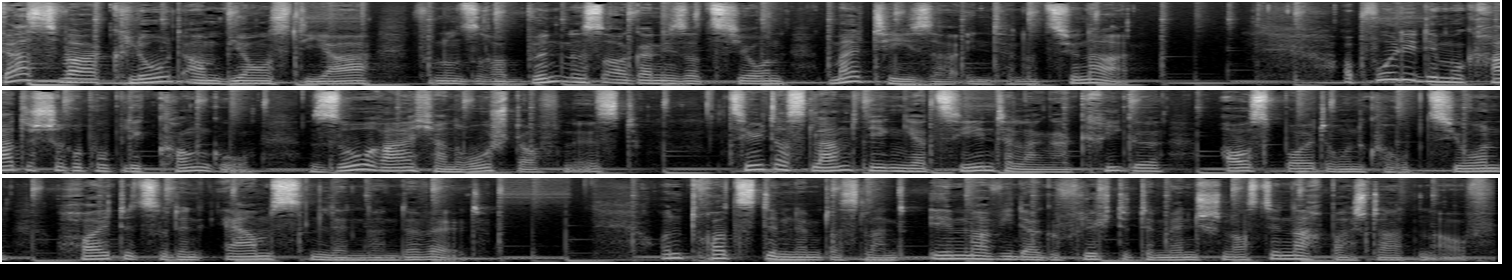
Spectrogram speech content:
Das war Claude Ambiance Dia von unserer Bündnisorganisation Malteser International. Obwohl die Demokratische Republik Kongo so reich an Rohstoffen ist, zählt das Land wegen jahrzehntelanger Kriege, Ausbeutung und Korruption heute zu den ärmsten Ländern der Welt. Und trotzdem nimmt das Land immer wieder geflüchtete Menschen aus den Nachbarstaaten auf.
